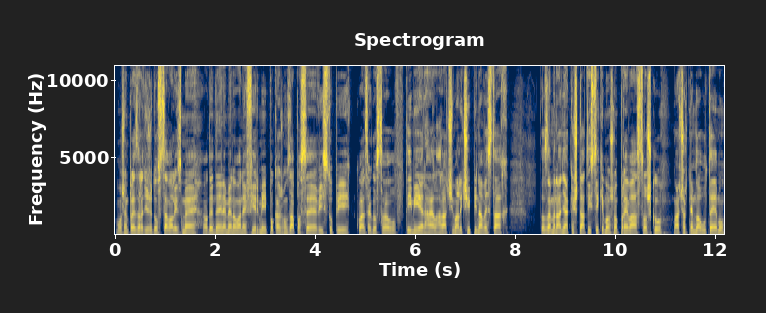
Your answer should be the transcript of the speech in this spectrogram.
Môžem prezradiť, že dostávali sme od jednej nemenovanej firmy po každom zápase výstupy, kvázi ak dostávajú v týmy NHL, hráči mali čipy na vestách, to znamená nejaké štatistiky možno pre vás trošku, načrtnem novú tému.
